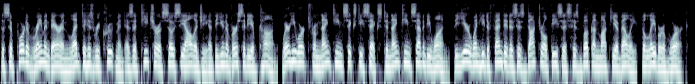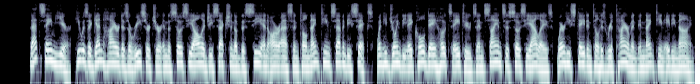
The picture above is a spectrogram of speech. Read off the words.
the support of Raymond Aron led to his recruitment as a teacher of sociology at the University of Caen, where he worked from 1966 to 1971, the year when he defended as his doctoral thesis his book on Machiavelli, The Labor of Work. That same year, he was again hired as a researcher in the sociology section of the CNRS until 1976, when he joined the École des Hautes Études en Sciences Sociales, where he stayed until his retirement in 1989.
